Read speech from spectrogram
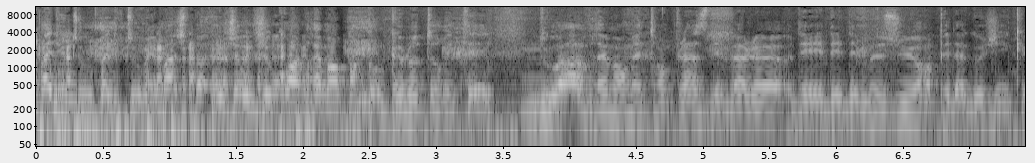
pas du tout, pas du tout. Mais moi, je, je, je crois vraiment, par contre, que l'autorité doit vraiment mettre en place des valeurs, des, des, des mesures pédagogiques.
